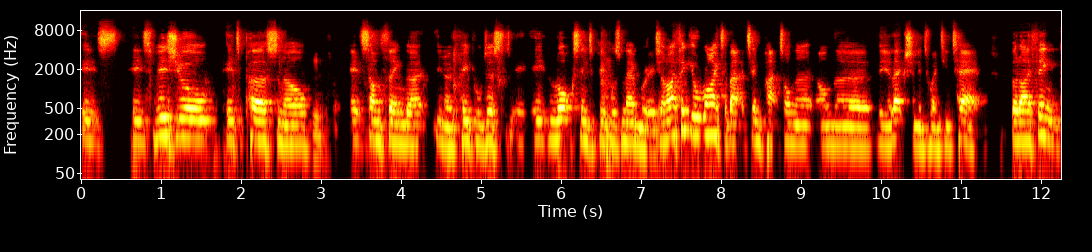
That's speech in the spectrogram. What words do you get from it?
it's it's visual it's personal mm it's something that you know people just it locks into people's memories and i think you're right about its impact on the on the the election in 2010 but i think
